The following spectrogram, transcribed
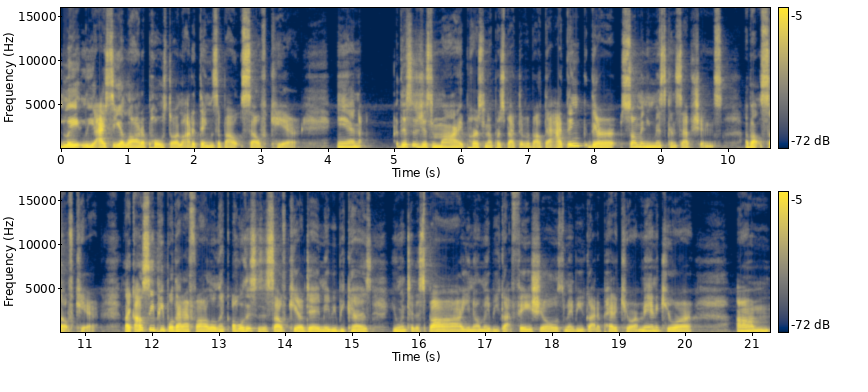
lately I see a lot of posts or a lot of things about self-care. And this is just my personal perspective about that. I think there are so many misconceptions about self care. Like, I'll see people that I follow, like, oh, this is a self care day, maybe because you went to the spa, you know, maybe you got facials, maybe you got a pedicure a manicure. Um,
